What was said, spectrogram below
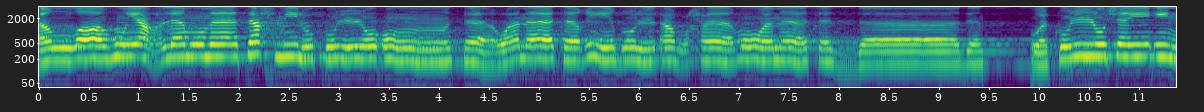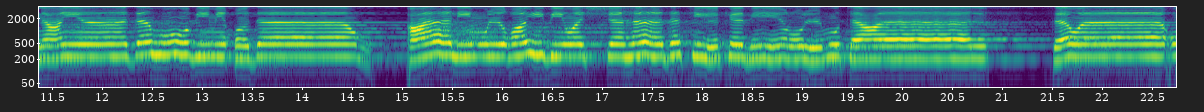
الله يعلم ما تحمل كل أنثى وما تغيض الأرحام وما تزداد وكل شيء عنده بمقدار عالم الغيب والشهادة الكبير المتعال سواء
